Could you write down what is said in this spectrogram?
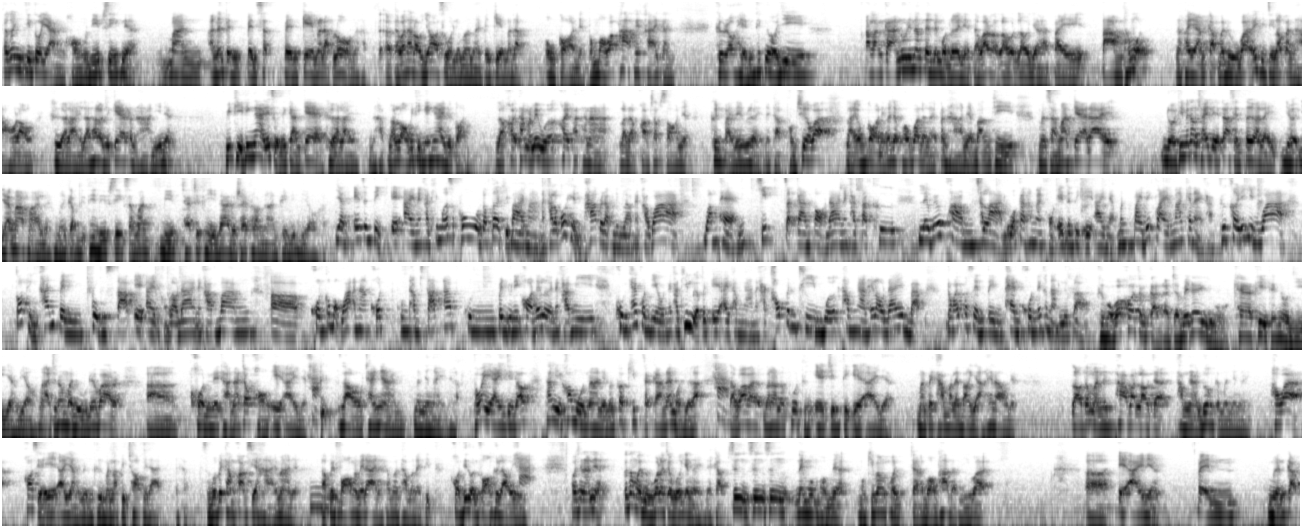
แล้วก็จริงๆตัวอย่างของ Deep Seek เนี่ยมันอันนั้นเป็นเป็นเป็นเกมระดับโลกนะครับแต่ว่าถ้าเราย่อส่วนลงมาหน่อยเป็นเกมระดับองค์กรเนี่ยผมมองว่าภาพคล้ายๆกัน คือเราเห็นเทคโนโลยีอลังการนู่นนี่นั่นเต็มไปหมดเลยเนี่ยแต่ว่าเราเราเราอย่าไปตามทั้งหมดนะพยายามกลับมาดูว่าจริงๆแล้วปัญหาของเราคืออะไร แล้วถ้าเราจะแก้ปัญหานี้เนี่ย วิธีที่ง่ายที่สุดในการแก้คืออะไรนะครับแล้วลองวิธีง่ายๆดูก่อน แล้วค่อยถ้ามันไม่เวิร์กค่อยพัฒนาระดับความซับซ้อนเนี่ยขึ้นไปเรื่อยๆนะครับผมเชื่อว่าหลายองค์กรเนี่ยก็จะพบว่าหลาย ๆ ปัญหาเนี่ยบางทีมันสามารถแก้ได้ โดยที่ไม่ต้องใช้ Data Center อะไรเยอะแยะมากมายเลย เหมือนกับที่ DeepSeek สามารถ beat ChatGPT ได้โดยใช้พลังงานเพียงนิดเดียวครับ อย่าง Agentic AI นะคะที่เมื่อสักครู่ดรอธิบายมานะคะเราก็เห็นภาพระดับหนึ่งแล้วนะคะว่าวางแผนคิดจัดการต่อได้นะคะ แต่คือเลเวลความฉลาดหรือว่าการทำงานของ Agentic AI เนี่ยมันไปได้ไกลมากแค่ไหนคะคือเคยได้ยินว่า ก็ถึงขั้นเป็นกลุ่ม Startup AI ของเราได้นะคะ บางคนก็บอกว่าอนาคตคุณทำสตาร์ทอัพคุณเป็นยูนิคอร์ได้เลยนะคะ มีคุณแค่คนเดียวนะคะ ที่เหลือเป็น AI ทำงานนะคะ เขาเป็นทีมเวิร์กทำงานให้เราได้แบบร้อยเปอร์เซ็นต์เต็มแทนคนได้ขนาดหรือเปล่า คือผมว่าข้อจำกัดอาจจะไม่ได้อยู่แค่ที่เทคโนโลยีอย่างเดียว มันอาจจะต้องมาดูด้วยว่า คนในฐานะเจ้าของ AI เนี่ยค่ะเราใช้งานมันยังไงนะครับเพราะว่า AI จริงๆแล้วถ้ามีข้อมูลมาเนี่ยมันก็คิดจัดการได้หมดอยู่แล้วค่ะแต่ว่าเวลาเราพูดถึง agentic AI เนี่ยมันไปทำอะไรบางอย่างให้เราเนี่ยเราต้องมานึกภาพว่าเราจะทำงานร่วมกับมันยังไง เพราะว่าข้อเสีย AI อย่างหนึ่งคือมันรับผิดชอบไม่ได้นะครับสมมุติไปทำความเสียหายมาเนี่ยอืมเราไปฟ้องมันไม่ได้นะครับว่าทำอะไรผิดคนที่โดนฟ้องคือเราเองค่ะเพราะฉะนั้นเนี่ย ก็ต้องมาดูว่าเราจะเวิร์กยังไงนะครับซึ่งซึ่งซึ่งในมุมผมเนี่ยผมคิดว่ามันควรจะมองภาพแบบนี้ว่าเอ่อ AI เนี่ยเป็นเหมือนกับ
